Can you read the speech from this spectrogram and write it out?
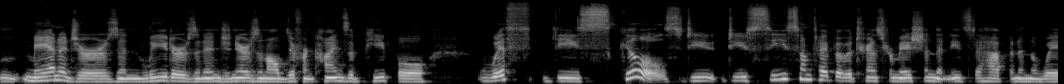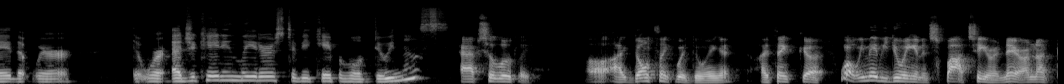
managers and leaders and engineers and all different kinds of people with these skills do you do you see some type of a transformation that needs to happen in the way that we're that we're educating leaders to be capable of doing this absolutely Uh, I don't think we're doing it. I think, uh, well, we may be doing it in spots here and there. I'm not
